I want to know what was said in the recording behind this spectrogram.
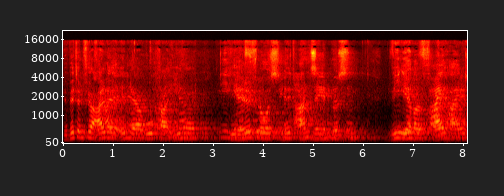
Wir bitten für alle in der Ukraine, die hilflos mit ansehen müssen, wie ihre Freiheit,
